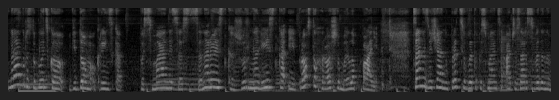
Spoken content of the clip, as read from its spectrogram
Ірен Роздобудько відома українська письменниця, сценаристка, журналістка і просто хороша мила пані. Це надзвичайно працьовита письменниця, адже зараз видано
